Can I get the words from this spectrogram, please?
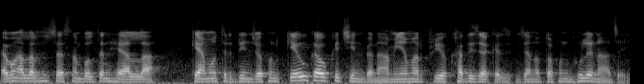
এবং আল্লাহ রসুল্লাহ ইসলাম বলতেন, হে আল্লাহ কেমতের দিন যখন কেউ কাউকে চিনবে না, আমি আমার প্রিয় খাদিজাকে যেন তখন ভুলে না যাই।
